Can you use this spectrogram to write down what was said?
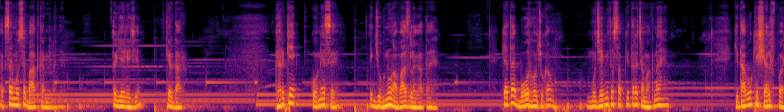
अक्सर मुझसे बात करने लगे। तो ये लीजिए, किरदार। घर के एक कोने से एक जुगनू आवाज़ लगाता है। कहता है, बोर हो चुका हूँ। मुझे भी तो सबकी तरह चमकना है। किताबों की शेल्फ पर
